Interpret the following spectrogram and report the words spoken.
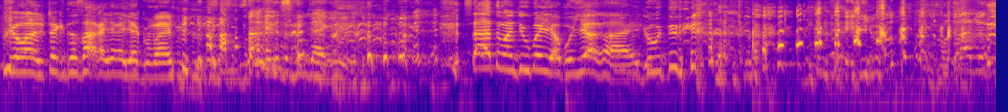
প্রিয় মানুষটা কিন্তু চা খাইয়া খাইয়া ঘুমায় চা তো মানুষ উবাইয়া বইয়া খায় গৌতু খোদা যদি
